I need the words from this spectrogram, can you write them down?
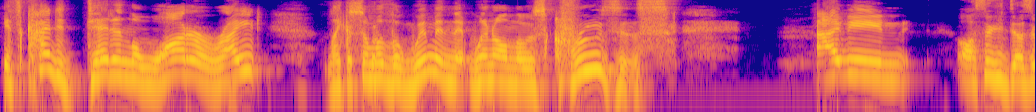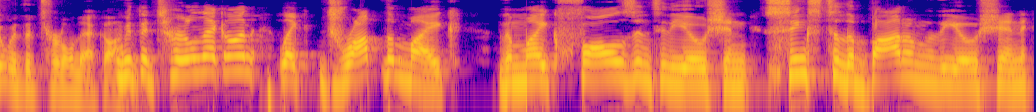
it's kind of dead in the water, right? Like some of the women that went on those cruises. I mean, Also, he does it with the turtleneck on. with the turtleneck on, like drop the mic. The mic falls into the ocean, sinks to the bottom of the ocean,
